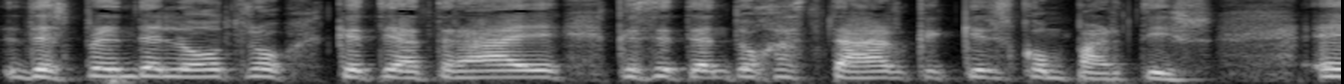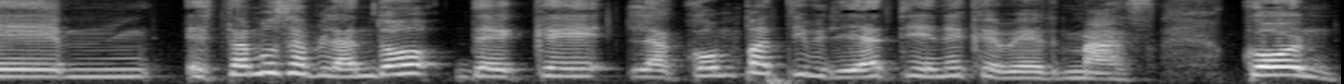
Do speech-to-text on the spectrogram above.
desprende el otro, que te atrae, que se te antoja estar, que quieres compartir. Eh, estamos hablando de que la compatibilidad tiene que ver más con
